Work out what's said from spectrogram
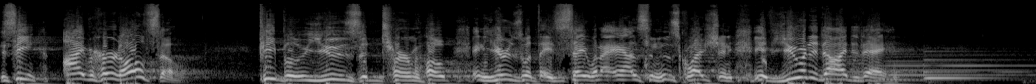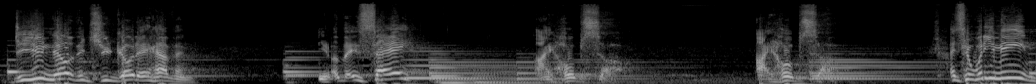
You see, I've heard also people who use the term hope, and here's what they say when I ask them this question If you were to die today, do you know that you'd go to heaven? You know, they say, I hope so. I hope so. I said, What do you mean?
